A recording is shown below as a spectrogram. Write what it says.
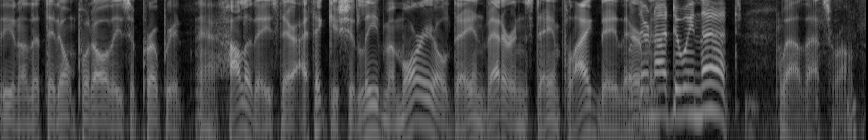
you know, that they don't put all these appropriate uh, holidays there. I think you should leave Memorial Day and Veterans Day and Flag Day there. But they're but- not doing that. Well, that's wrong.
